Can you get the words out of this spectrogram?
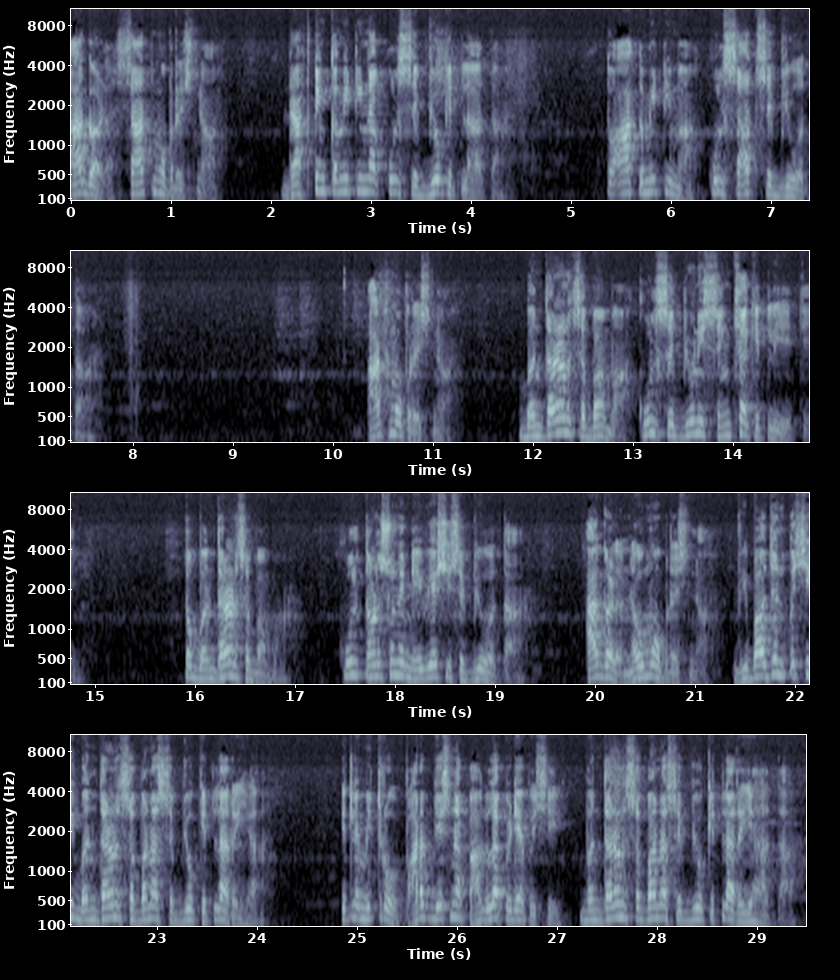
આગળ સાતમો પ્રશ્ન. ડ્રાફ્ટિંગ કમિટીના કુલ સભ્યો કેટલા હતા? તો આ કમિટીમાં કુલ સાત સભ્યો હતા. આઠમો પ્રશ્ન. બંધારણ સભામાં કુલ સભ્યોની સંખ્યા કેટલી હતી? તો બંધારણ સભામાં કુલ ત્રણસો ને નેવ્યાસી સભ્યો હતા. આગળ નવમો પ્રશ્ન. વિભાજન પછી બંધારણ સભાના સભ્યો કેટલા રહ્યા? એટલે મિત્રો, ભારત દેશના ભાગલા પડ્યા પછી બંધારણ સભાના સભ્યો કેટલા રહ્યા હતા?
